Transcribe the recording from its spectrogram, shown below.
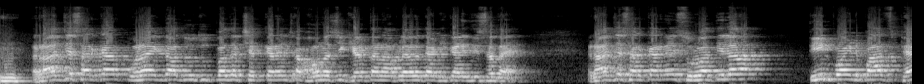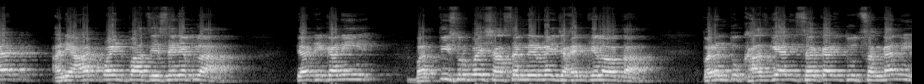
राज्य सरकार पुन्हा एकदा दूध उत्पादक शेतकऱ्यांच्या भावनाशी खेळताना आपल्याला त्या ठिकाणी दिसत आहे. राज्य सरकारने सुरुवातीला तीन पॉईंट पाच फॅट आणि आठ पॉईंट पाच एस एन एफला त्या ठिकाणी बत्तीस रुपये शासन निर्णय जाहीर केला होता. परंतु खासगी आणि सहकारी दूध संघांनी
